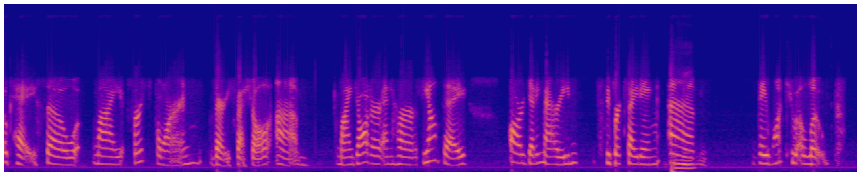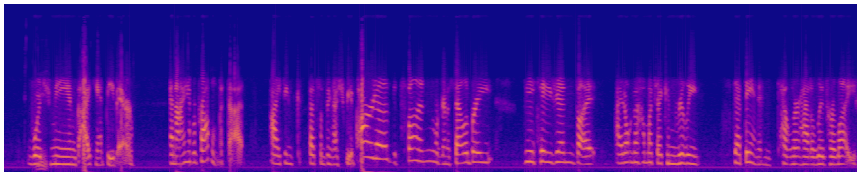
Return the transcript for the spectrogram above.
Okay, so my firstborn, very special. Um, my daughter and her fiance are getting married. Super exciting. Um, They want to elope, which means I can't be there, and I have a problem with that. I think that's something I should be a part of. It's fun. We're going to celebrate the occasion, but I don't know how much I can really step in and tell her how to live her life.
